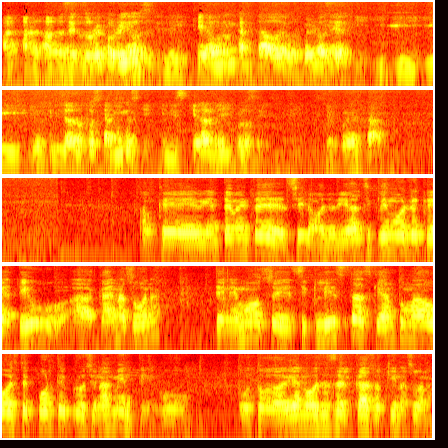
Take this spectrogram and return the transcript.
al, hacer esos recorridos le queda uno encantado de volverlo a hacer y, utilizar otros caminos que, ni siquiera el vehículo se, se, puede entrar. Aunque evidentemente sí, la mayoría del ciclismo es recreativo acá en la zona, tenemos eh, ciclistas que han tomado este deporte profesionalmente o, o todavía no ese es el caso aquí en la zona.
